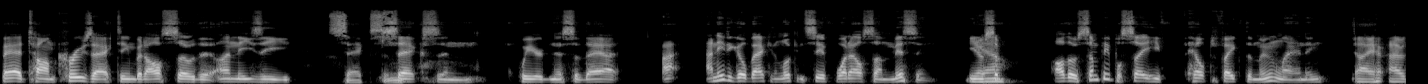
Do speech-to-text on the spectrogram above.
bad Tom Cruise acting, but also the uneasy Sex, and, sex and weirdness of that. I, I need to go back and look and see if what else I'm missing. You know, Yeah. some, although some people say he f- helped fake the moon landing. I, I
